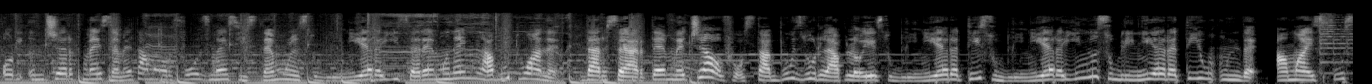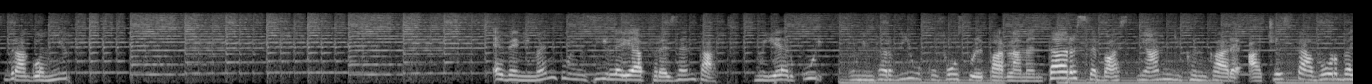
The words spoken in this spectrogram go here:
ori încerc me să metamorfozme sistemul sublinierei să rămânem la butoane, dar se arteme ce au fost abuzuri la ploie subliniere T sublinierei nu subliniere T unde, a mai spus Dragomir. Evenimentul zilei a prezentat, miercuri, un interviu cu fostul parlamentar Sebastian Ghic în care acesta vorbe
